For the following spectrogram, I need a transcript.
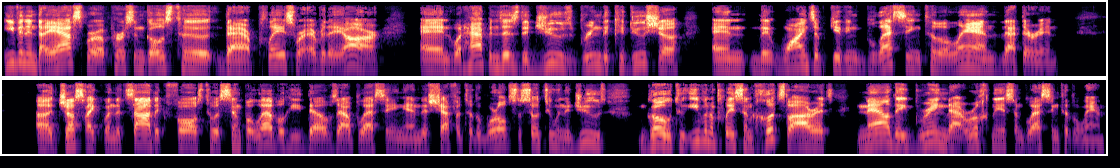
even in diaspora, a person goes to their place wherever they are, and what happens is the Jews bring the Kedusha and it winds up giving blessing to the land that they're in. Uh, just like when the tzaddik falls to a simple level, he delves out blessing and the shefa to the world. So, so too when the Jews go to even a place in Chutz La'aretz, now they bring that ruchnius and blessing to the land,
